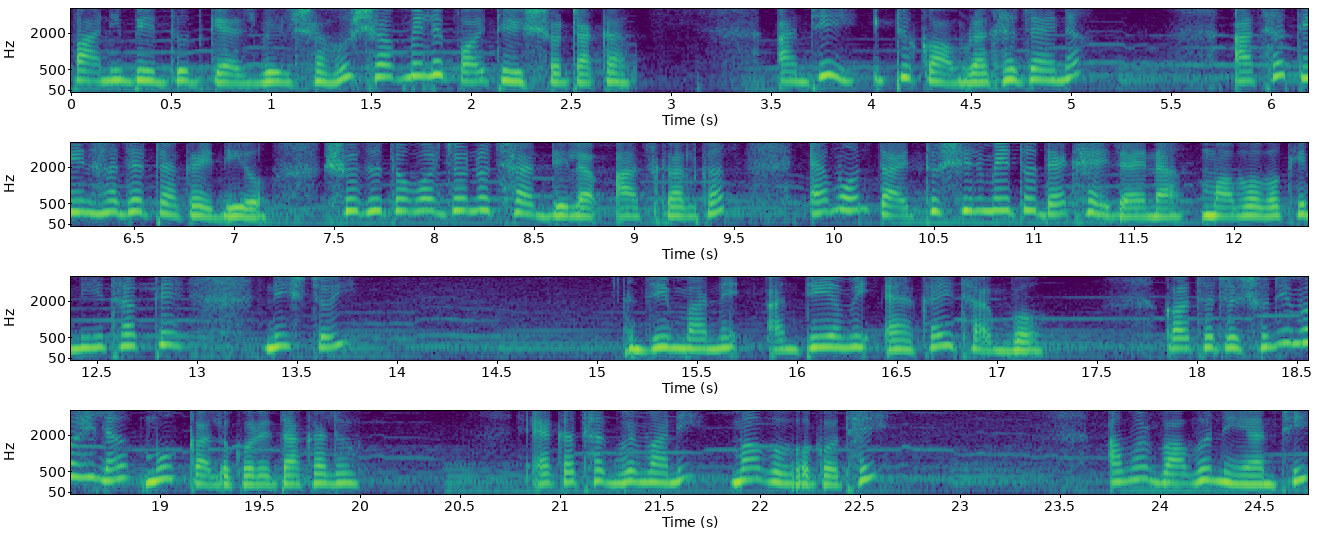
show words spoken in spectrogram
পানি, বিদ্যুৎ, গ্যাস বিল সহ সব মিলে পঁয়ত্রিশশো টাকা। আন্টি, একটু কম রাখা যায় না? আচ্ছা তিন হাজার টাকাই দিও। শুধু তোমার জন্য ছাড় দিলাম আজকালকার। এমন দায়িত্বশীল মেয়ে তো দেখাই যায় না মা বাবাকে নিয়ে থাকতে। নিশ্চয়ই। জি মানে আন্টি, আমি একাই থাকব। কথাটা শুনি মহিলা মুখ কালো করে তাকালো। একা থাকবে মানে? মা বাবা কোথায়? আমার বাবা নেই, আন্টি।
